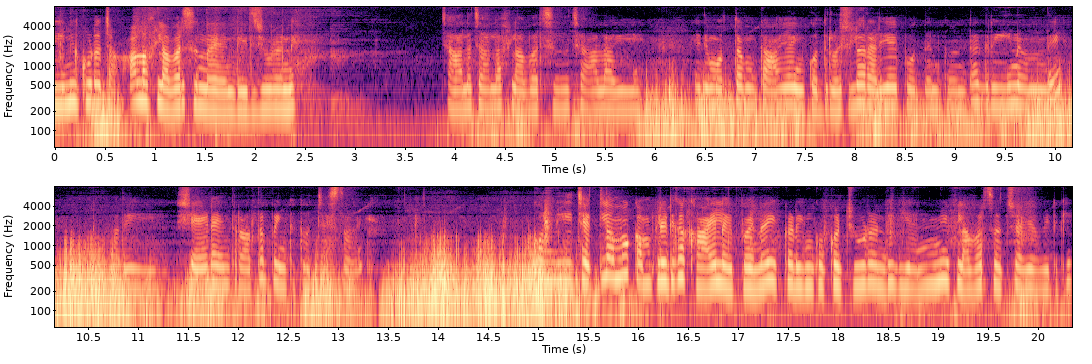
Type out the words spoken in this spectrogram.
దీనికి కూడా చాలా ఫ్లవర్స్ ఉన్నాయండి ఇది చూడండి. చాలా చాలా ఫ్లవర్స్ చాలా ఇది మొత్తం కాయ ఇంకొద్ది రోజుల్లో రెడీ అయిపోద్ది అనుకుంటా. గ్రీన్ ఉంది. అది షేడ్ అయిన తర్వాత పింక్కి వచ్చేస్తుంది. కొన్ని చెట్లేమో కంప్లీట్గా కాయలు అయిపోయినాయి. ఇక్కడ ఇంకొకటి చూడండి. ఎన్ని ఫ్లవర్స్ వచ్చాయో వీటికి.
